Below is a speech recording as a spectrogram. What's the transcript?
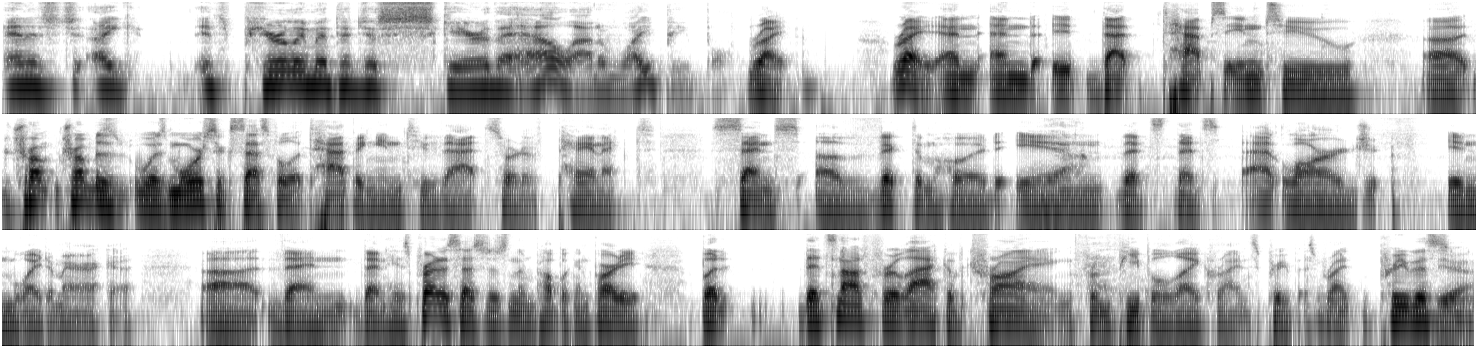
And it's ju- like, it's purely meant to just scare the hell out of white people. Right, right, and and it, that taps into uh, Trump. Trump is, was more successful at tapping into that sort of panicked sense of victimhood in that's that's at large in white America uh, than than his predecessors in the Republican Party. But that's not for lack of trying from people like Reince Priebus. Right, Priebus Yeah.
